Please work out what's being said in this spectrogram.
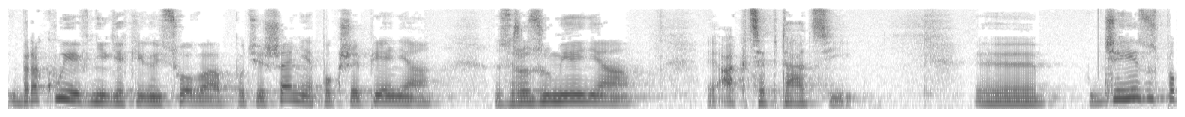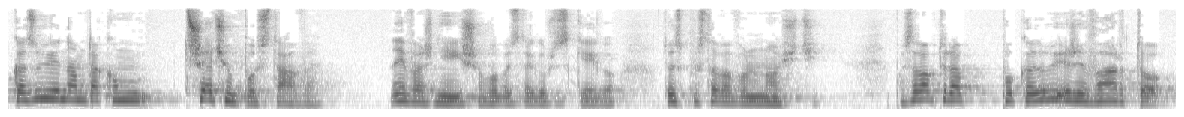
Brakuje w nich jakiegoś słowa pocieszenia, pokrzepienia, zrozumienia, y, akceptacji. Gdzie Jezus pokazuje nam taką trzecią postawę, najważniejszą wobec tego wszystkiego. To jest postawa wolności. Postawa, która pokazuje, że warto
